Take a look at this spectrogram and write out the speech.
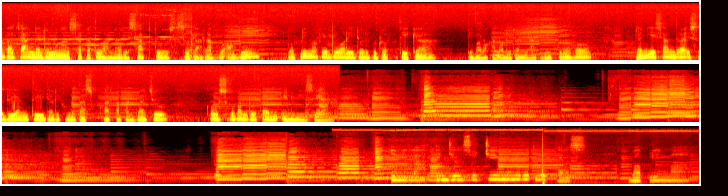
Bacaan dan renungan Sabda Tuhan hari Sabtu sesudah Rabu Abu 25 Februari 2023 dibawakan oleh Doni Hari Nugroho dan Yesandra Isudrianti dari Komunitas Bukat Lapan Bajo, Keuskupan Ruteng, Indonesia. Inilah Injil suci menurut Lukas bab 5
